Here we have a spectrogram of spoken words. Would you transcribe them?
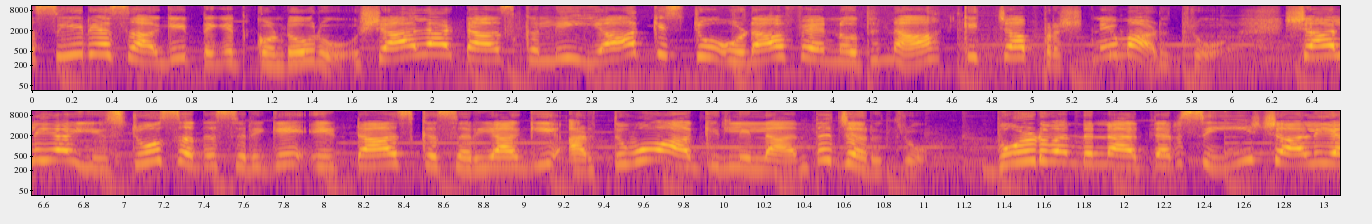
ಸೀರಿಯಸ್ ಆಗಿ ತೆಗೆದುಕೊಂಡವರು ಶಾಲಾ ಟಾಸ್ಕ್ ಅಲ್ಲಿ ಯಾಕಿಷ್ಟು ಉಡಾಫೆ ಅನ್ನೋದನ್ನ ಕಿಚ್ಚ ಪ್ರಶ್ನೆ ಮಾಡಿದ್ರು. ಶಾಲೆಯ ಎಷ್ಟೋ ಸದಸ್ಯರಿಗೆ ಈ ಟಾಸ್ಕ್ ಸರಿಯಾಗಿ ಅರ್ಥವೂ ಆಗಿರ್ಲಿಲ್ಲ ಅಂತ ಜರಿದ್ರು. ಬೋರ್ಡ್ ಒಂದನ್ನ ತರಿಸಿ ಶಾಲೆಯ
